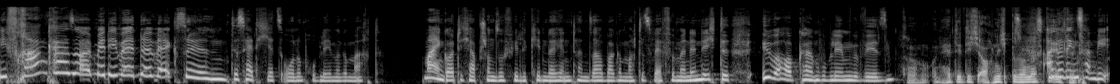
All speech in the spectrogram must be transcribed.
die Franka soll mir die Windel wechseln, das hätte ich jetzt ohne Probleme gemacht. Mein Gott, ich habe schon so viele Kinder hintern sauber gemacht, das wäre für meine Nichte überhaupt kein Problem gewesen. So, und hätte dich auch nicht besonders geekelt. Allerdings haben die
